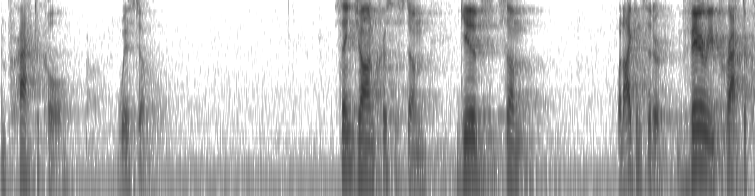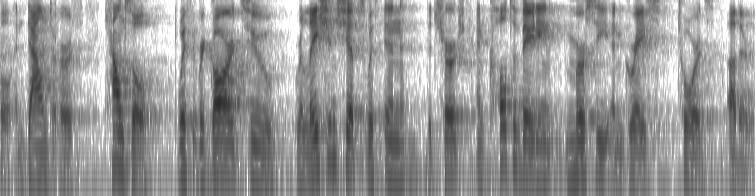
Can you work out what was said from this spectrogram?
and practical wisdom. St. John Chrysostom gives some what I consider very practical and down to earth counsel with regard to relationships within the church and cultivating mercy and grace towards others.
